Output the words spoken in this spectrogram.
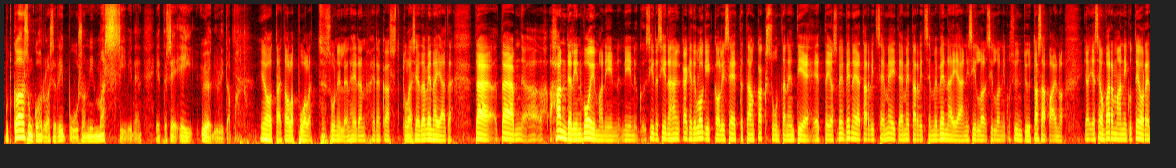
mutta kaasun kohdalla se riippuvuus on niin massiivinen, että se ei yön yli tapahdu. Joo, taitaa olla puolet suunnilleen heidän, heidän kasvusta tulee sieltä Venäjältä. Tämä, tämä äh, Handelin voima, niin, niin siinä, siinähän kaiketi logiikka oli se, että tämä on kaksisuuntainen tie, että jos Venäjä tarvitsee meitä ja me tarvitsemme Venäjää, niin silloin, silloin niin kuin syntyy tasapaino. Ja, ja se on varmaan niin kuin teori,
